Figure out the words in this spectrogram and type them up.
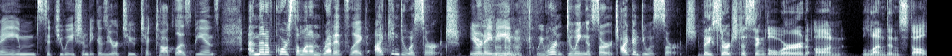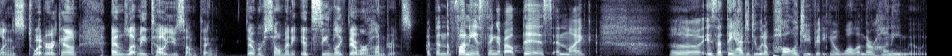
fame situation because you're two TikTok lesbians. And then of course someone on Reddit's like, I can do a search. You know what I mean? we weren't doing a search. I can do a search. They searched a single word on London Stallings' Twitter account, and let me tell you something. There were so many. It seemed like there were hundreds. But then the funniest thing about this and like uh, is that they had to do an apology video while on their honeymoon.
